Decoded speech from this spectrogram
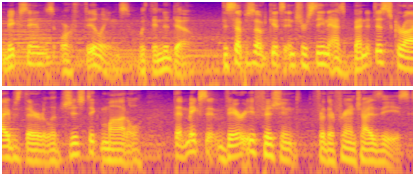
mix ins, or fillings within the dough. This episode gets interesting as Bennett describes their logistic model that makes it very efficient for their franchisees.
